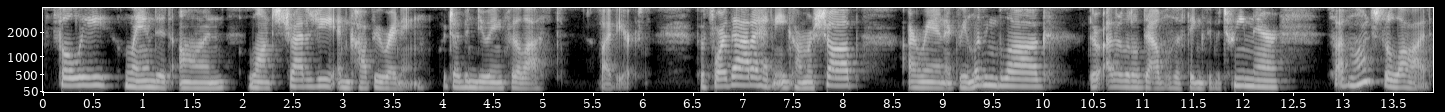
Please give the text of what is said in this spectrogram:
fully landed on launch strategy and copywriting, which I've been doing for the last five years. Before that, I had an e-commerce shop. I ran a green living blog. There are other little dabbles of things in between there. So I've launched a lot.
